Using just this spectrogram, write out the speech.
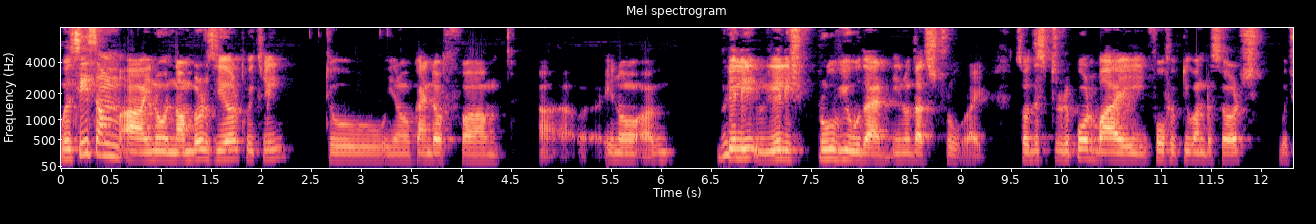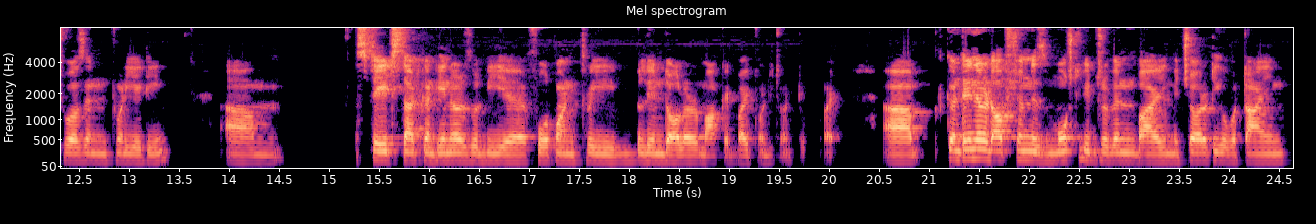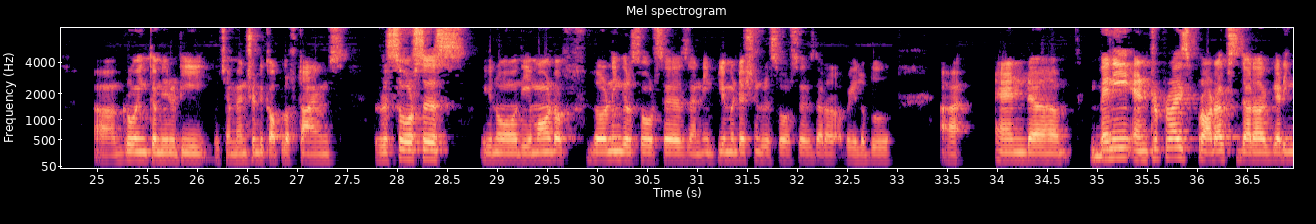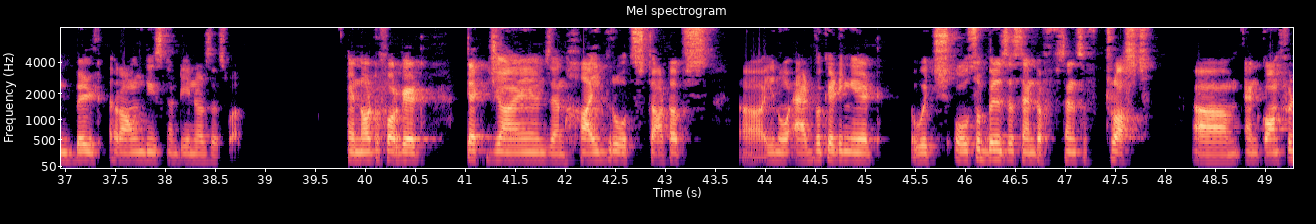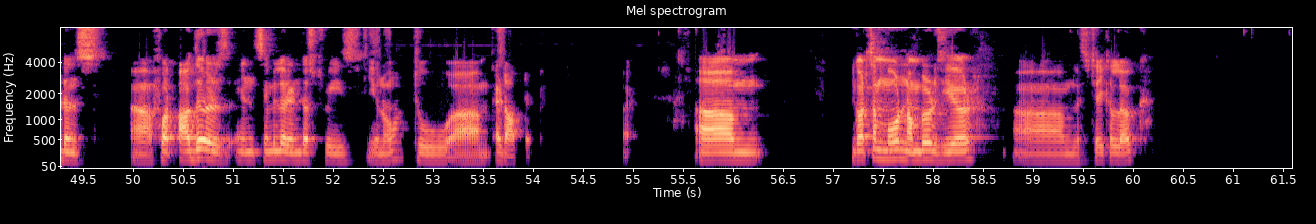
We'll see some uh, you know numbers here quickly to you know kind of um, uh, you know um, really really prove you that you know that's true right so this report by 451 research which was in 2018 um, states that containers will be a 4.3 billion dollar market by 2022 right? Uh, container adoption is mostly driven by maturity over time uh, growing community which i mentioned a couple of times resources you know the amount of learning resources and implementation resources that are available uh, and uh, many enterprise products that are getting built around these containers as well. And not to forget tech giants and high growth startups uh, you know advocating it which also builds a sense of sense of trust um, and confidence uh, for others in similar industries you know to um, adopt it right. um, got some more numbers here um, let's take a look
